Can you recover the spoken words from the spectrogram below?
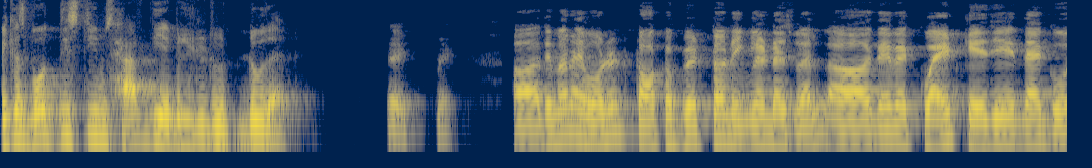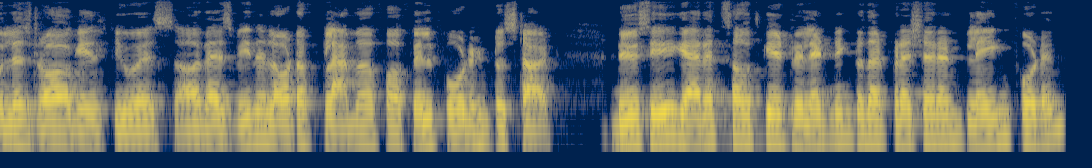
because both these teams have the ability to do that. Right, right. Uh, Dhiman, I wanted to talk a bit on England as well. Uh, they were quite cagey in their goalless draw against US. Uh, there's been a lot of clamour for Phil Foden to start. Do you see Gareth Southgate relenting to that pressure and playing Foden?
